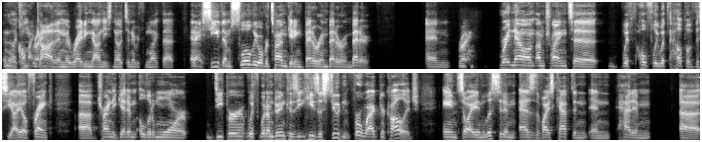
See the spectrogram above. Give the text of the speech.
And they're like, oh my Right. god, and they're writing down these notes and everything like that. And I see them slowly over time getting better and better and better. And Right. right now, I'm, I'm trying to, with hopefully with the help of the CIO Frank, uh, trying to get him a little more deeper with what I'm doing because he, he's a student for Wagner College, and so I enlisted him as the vice captain and had him uh,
